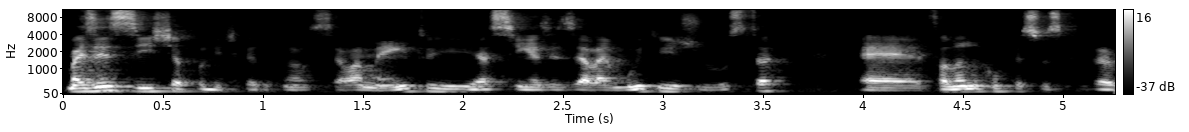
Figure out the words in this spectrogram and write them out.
Mas existe a política do cancelamento e, assim, às vezes ela é muito injusta. É, falando com pessoas que tra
